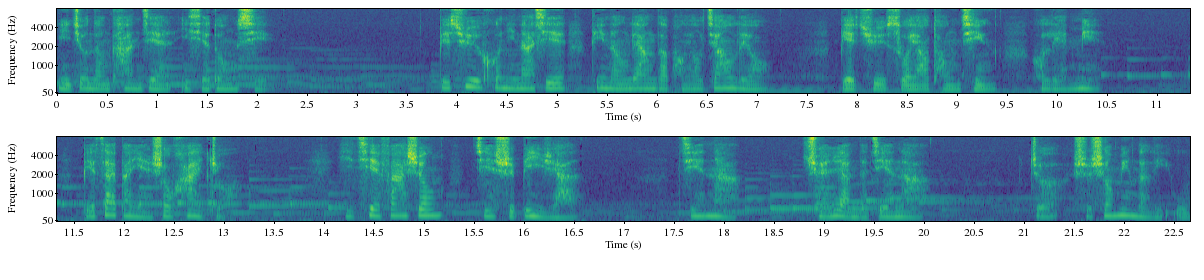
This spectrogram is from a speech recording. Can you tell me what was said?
你就能看见一些东西。别去和你那些低能量的朋友交流。别去索要同情和怜悯，别再扮演受害者。一切发生皆是必然，接纳，全然的接纳，这是生命的礼物。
